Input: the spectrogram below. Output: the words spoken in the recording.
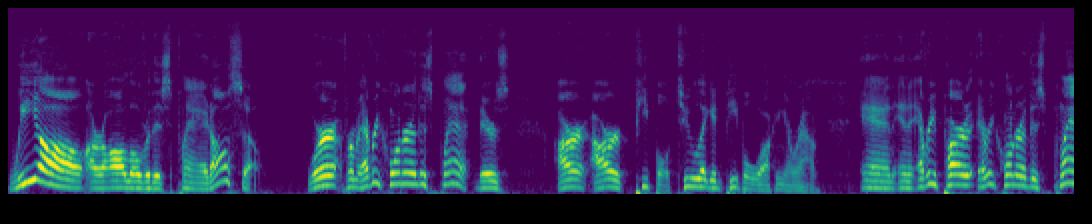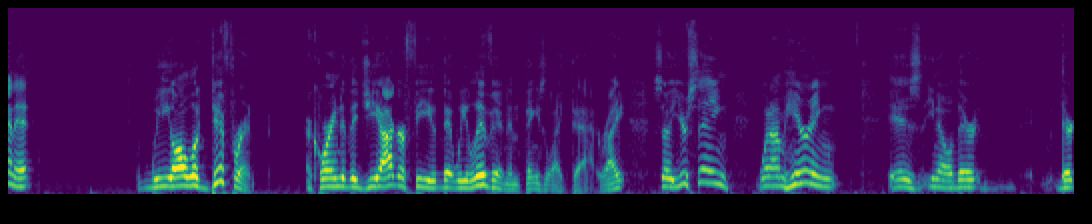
We all are all over this planet. Also, we're from every corner of this planet. There's our our people, two-legged people walking around, and in every part, every corner of this planet, we all look different according to the geography that we live in and things like that, right? So you're saying what I'm hearing is, you know, there there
